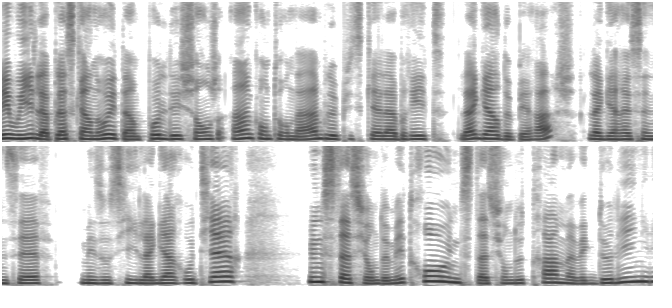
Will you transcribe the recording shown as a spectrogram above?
Et oui, la place Carnot est un pôle d'échange incontournable puisqu'elle abrite la gare de Perrache, la gare SNCF, mais aussi la gare routière, une station de métro, une station de tram avec deux lignes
